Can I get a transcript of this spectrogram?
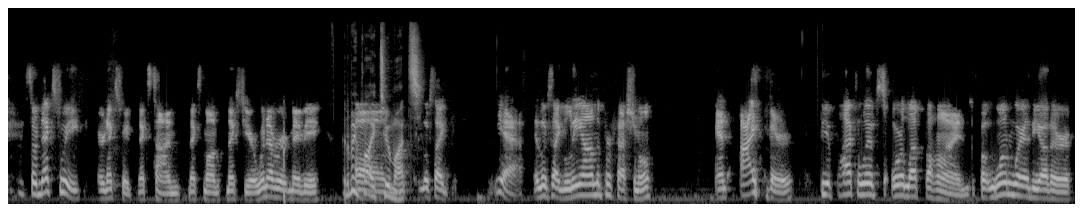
so next week or next week, next time, next month, next year, whenever it may be. It'll be probably two um, months. It looks like, yeah, it looks like Leon the Professional, and either the Apocalypse or Left Behind, but one way or the other,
